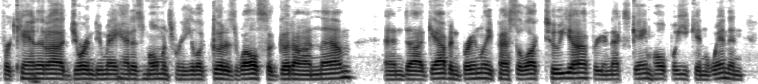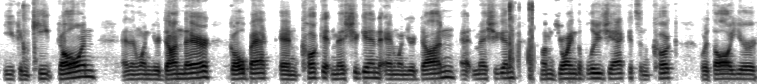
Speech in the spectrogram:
for Canada. Jordan Dumais had his moments where he looked good as well, so good on them. And uh, Gavin Brindley, best of luck to you for your next game. Hopefully, you can win and you can keep going. And then when you're done there, go back and cook at Michigan. And when you're done at Michigan, come join the Blue Jackets and cook with all your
